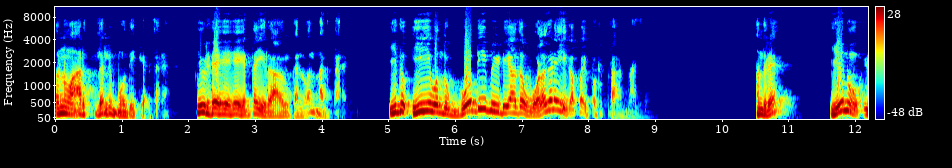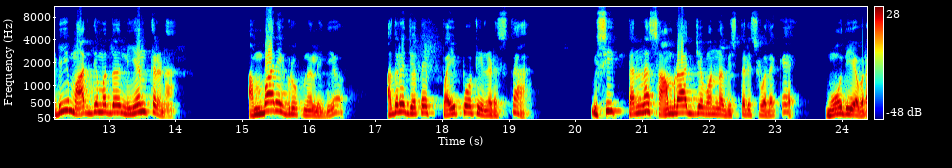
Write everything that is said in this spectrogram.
ಅನ್ನುವ ಅರ್ಥದಲ್ಲಿ ಮೋದಿ ಕೇಳ್ತಾರೆ. ಇವ್ರು ಹೇ ಹೇ, ಅಂತ ಈ ರಾಹುಲ್ ಕನ್ವಾಲ್ ನಗ್ತಾರೆ. ಇದು ಈ ಒಂದು ಗೋಧಿ ಮೀಡಿಯಾದ ಒಳಗಡೆ ಈಗ ಪೈಪೋಟಿ ಪ್ರಾರಂಭ ಆಗಿದೆ. ಅಂದ್ರೆ ಏನು, ಇಡೀ ಮಾಧ್ಯಮದ ನಿಯಂತ್ರಣ ಅಂಬಾನಿ ಗ್ರೂಪ್ನಲ್ಲಿದೆಯೋ ಅದರ ಜೊತೆ ಪೈಪೋಟಿ ನಡೆಸ್ತಾ ಇಸಿ ತನ್ನ ಸಾಮ್ರಾಜ್ಯವನ್ನು ವಿಸ್ತರಿಸುವುದಕ್ಕೆ ಮೋದಿಯವರ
